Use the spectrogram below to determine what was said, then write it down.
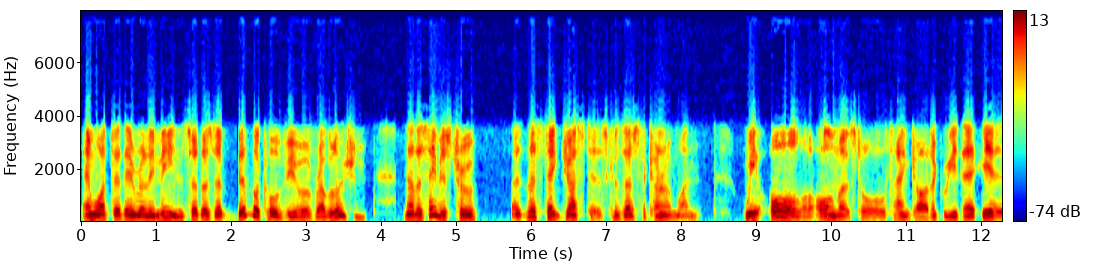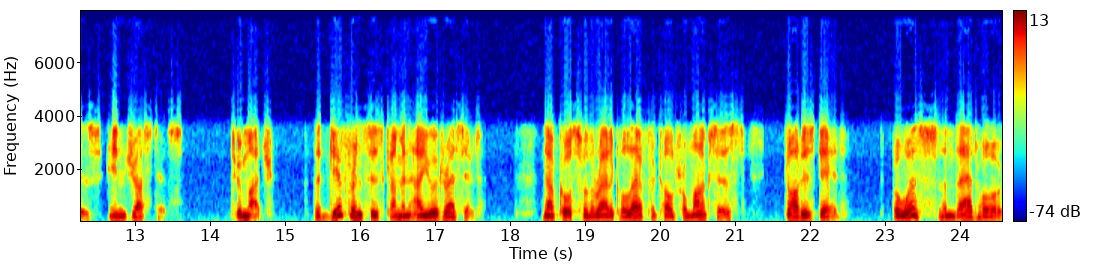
and what do they really mean? So there's a biblical view of revolution. Now, the same is true. Uh, let's take justice, because that's the current one. We all, almost all, thank God, agree there is injustice. Too much. The differences come in how you address it. Now, of course, for the radical left, the cultural Marxist, God is dead. But worse than that, or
